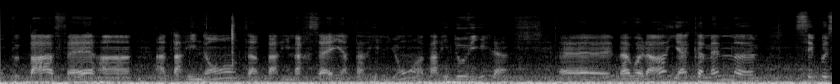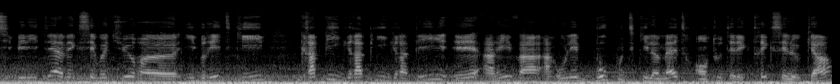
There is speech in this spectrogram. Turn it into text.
on peut pas faire un, Paris-Nantes, un Paris-Marseille, un Paris-Lyon, un Paris-Deauville. Euh, ben voilà, il y a quand même ces possibilités avec ces voitures hybrides qui grappillent, grappillent, grappillent et arrivent à, à rouler beaucoup de kilomètres en tout électrique. C'est le cas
